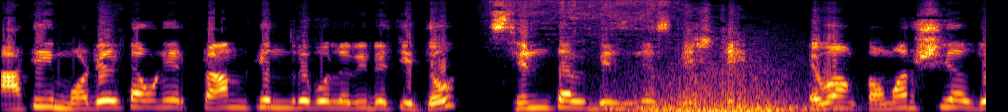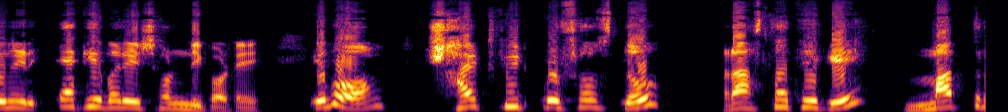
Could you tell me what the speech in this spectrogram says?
আটি মডেল টাউনের প্রাণকেন্দ্র বলে বিবেচিত সেন্ট্রাল বিজনেস ডিস্ট্রিক্ট এবং কমার্শিয়াল জোনের একেবারে সন্নিকটে এবং ষাট ফিট প্রশস্ত রাস্তা থেকে মাত্র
